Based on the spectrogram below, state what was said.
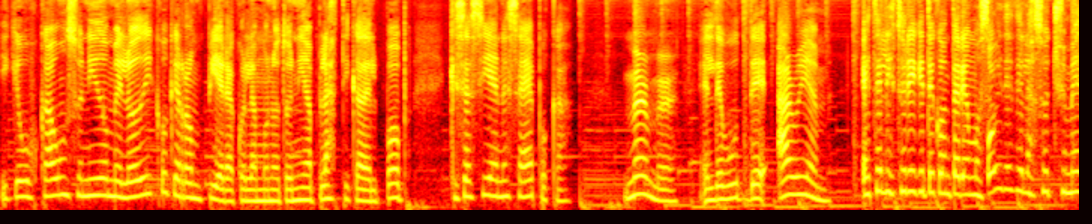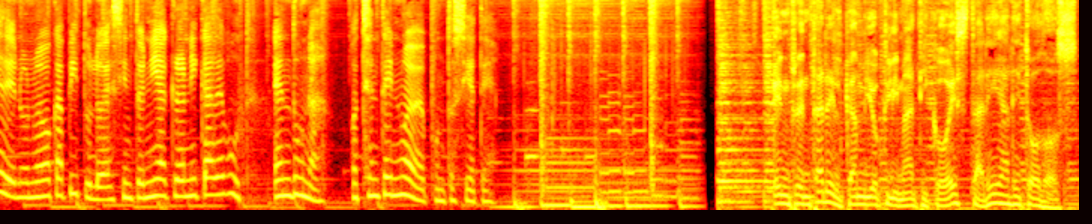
y que buscaba un sonido melódico que rompiera con la monotonía plástica del pop que se hacía en esa época. Murmur, el debut de R.E.M. Esta es la historia que te contaremos hoy desde las 8 y media en un nuevo capítulo de Sintonía Crónica Debut en Duna 89.7. Enfrentar el cambio climático es tarea de todos.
